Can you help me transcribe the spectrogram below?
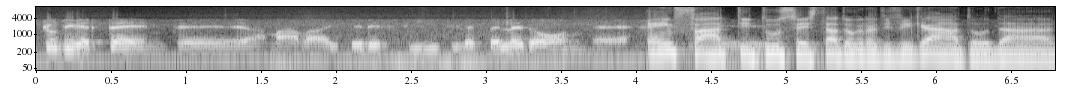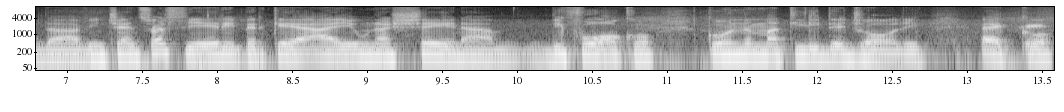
più divertente, amava i bei vestiti, le belle donne. E infatti tu sei stato gratificato da, da Vincenzo Alfieri perché hai una scena di fuoco con Matilde Gioli. Ecco,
